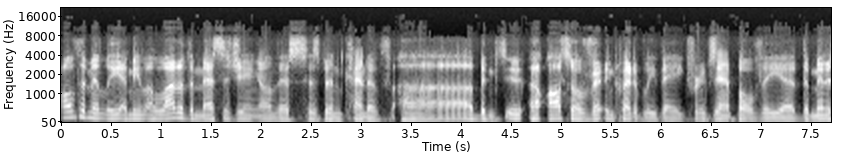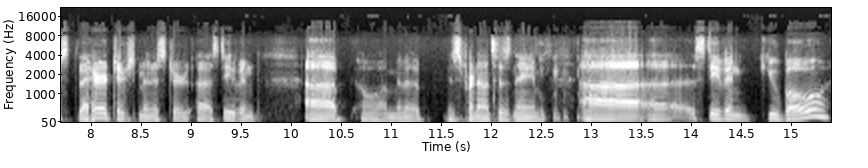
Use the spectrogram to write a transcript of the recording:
ultimately i mean a lot of the messaging on this has been kind of uh, been uh, also very incredibly vague for example the uh, the minister the heritage minister uh, steven uh, oh i'm gonna mispronounce his name. uh, uh, Steven Guilbeault,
